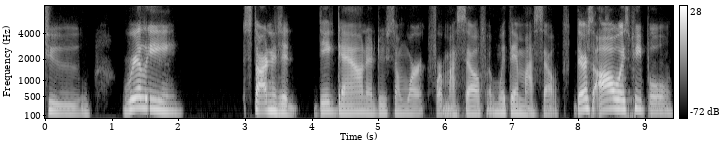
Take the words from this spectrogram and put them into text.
to really starting to dig down and do some work for myself and within myself. There's always people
